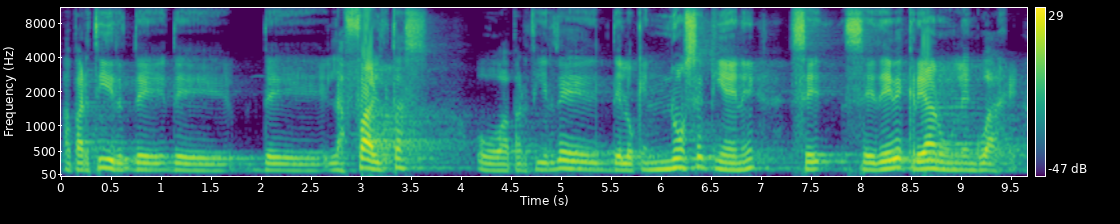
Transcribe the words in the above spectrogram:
a partir de, las faltas o a partir de, lo que no se tiene, se, se debe crear un lenguaje.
